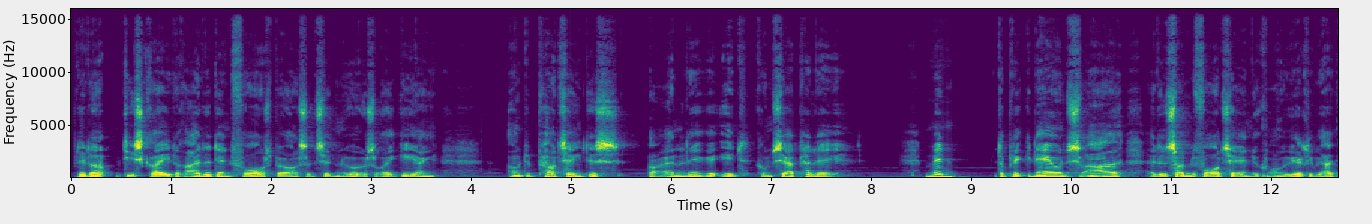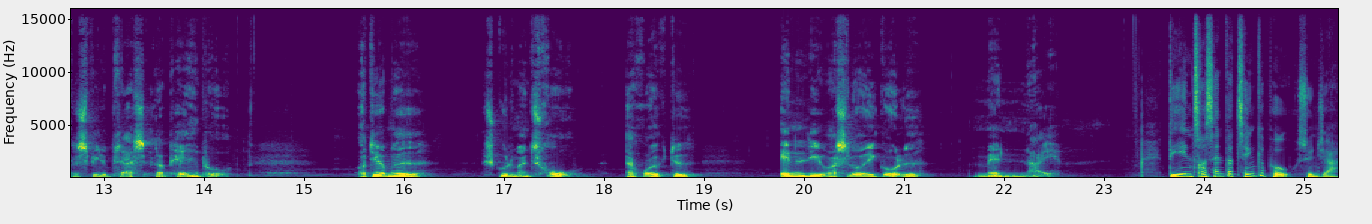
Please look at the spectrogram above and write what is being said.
blev der diskret rettet den forespørgsel til den øverste regering, om det påtænktes at anlægge et koncertpalæ, men der blev gnaven svaret, at et sådan foretagende kunne man virkelig hverken spille plads eller penge på. Og dermed skulle man tro, at rygtet endelig var slået i gulvet, men nej. Det er interessant at tænke på, synes jeg,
